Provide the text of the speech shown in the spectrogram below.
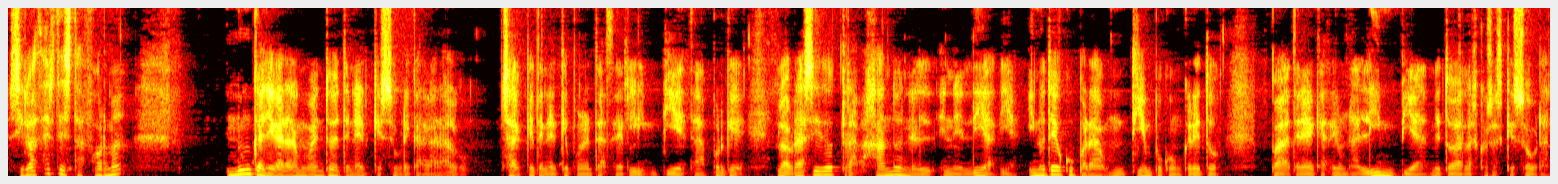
Si lo haces de esta forma, nunca llegará el momento de tener que sobrecargar algo. O sea, que tener que ponerte a hacer limpieza, porque lo habrás ido trabajando en el, en el día a día y no te ocupará un tiempo concreto para tener que hacer una limpia de todas las cosas que sobran.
